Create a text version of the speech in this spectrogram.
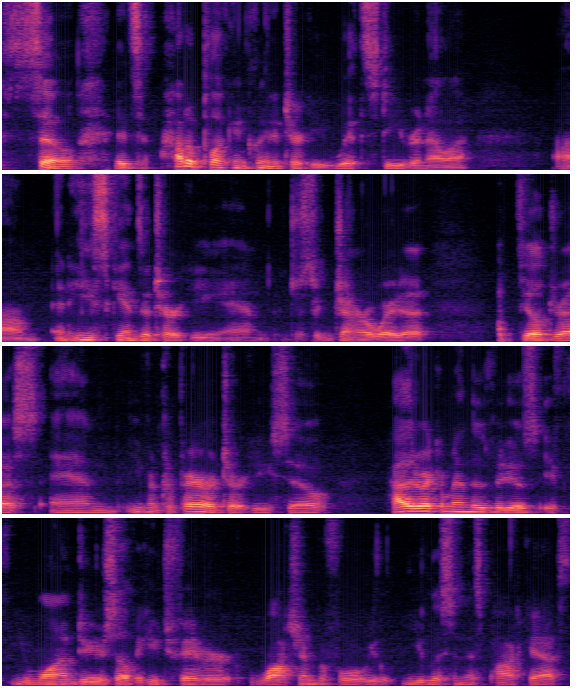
so it's how to pluck and clean a turkey with Steve Rinella. Um, and he skins a turkey and just a general way to field dress and even prepare a turkey. So highly recommend those videos. If you want to do yourself a huge favor, watch them before we, you listen to this podcast.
